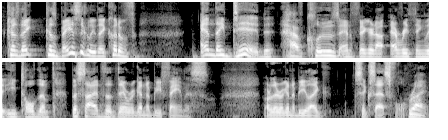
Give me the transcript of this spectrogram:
because they because basically they could have and they did have clues and figured out everything that he told them besides that they were going to be famous or they were going to be like successful Right.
